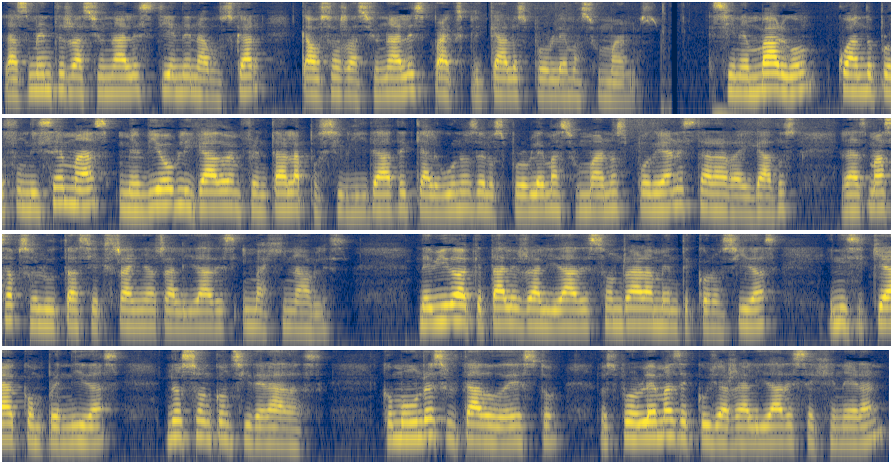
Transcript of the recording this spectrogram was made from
Las mentes racionales tienden a buscar causas racionales para explicar los problemas humanos. Sin embargo, cuando profundicé más, me vi obligado a enfrentar la posibilidad de que algunos de los problemas humanos podrían estar arraigados en las más absolutas y extrañas realidades imaginables, debido a que tales realidades son raramente conocidas y ni siquiera comprendidas, no son consideradas. Como un resultado de esto, los problemas de cuyas realidades se generan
